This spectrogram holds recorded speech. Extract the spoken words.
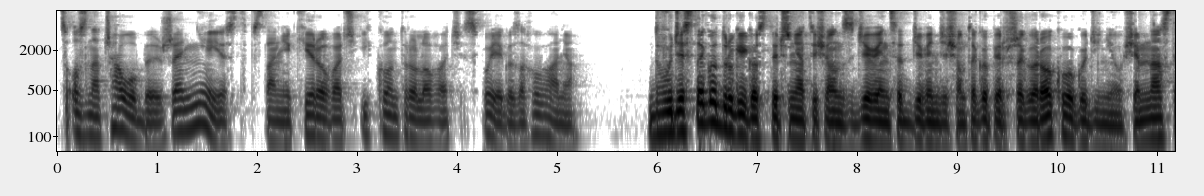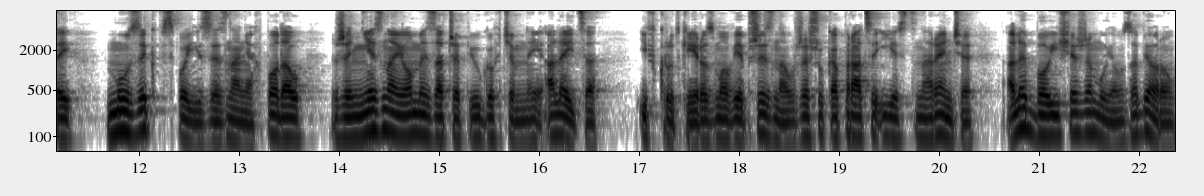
co oznaczałoby, że nie jest w stanie kierować i kontrolować swojego zachowania. 22 stycznia 1991 roku o godzinie 18 muzyk w swoich zeznaniach podał, że nieznajomy zaczepił go w ciemnej alejce i w krótkiej rozmowie przyznał, że szuka pracy i jest na rencie, ale boi się, że mu ją zabiorą.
